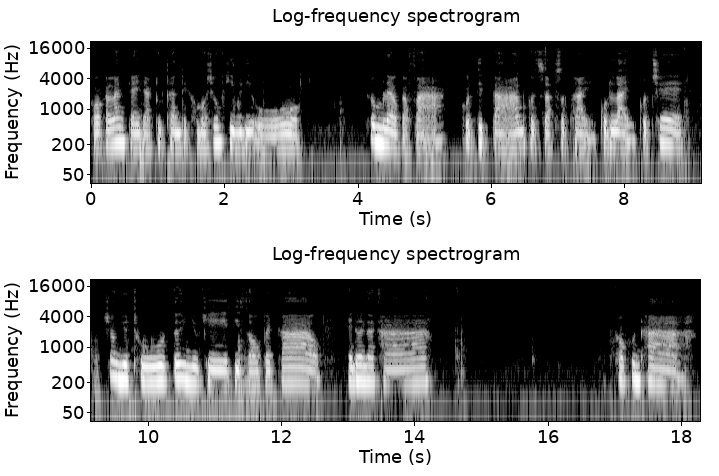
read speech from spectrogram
ขอกำลังใจจากทุกท่านที่เข้ามาชมคลิปวิดีโอ ชมแล้วก็ฝากกดติดตาม กด subscribe กดไลค์ กดแชร์ ช่อง YouTube ตื้น UK 4289 ให้ด้วยนะคะ ขอบคุณค่ะ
